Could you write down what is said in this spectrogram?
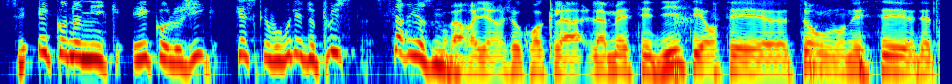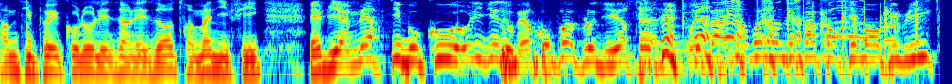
c'est économique et écologique. Qu'est-ce que vous voulez de plus, sérieusement? Bah Rien, je crois que la, messe est dite, et en ces temps où l'on essaie d'être un petit peu écolo les uns les autres, magnifique. Eh bien, merci beaucoup, Olivier Dauvert, qu'on peut applaudir. on n'est pas forcément en public.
